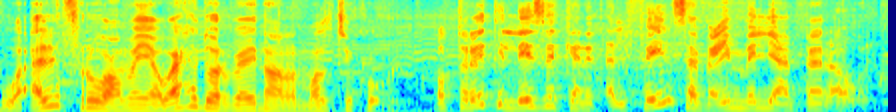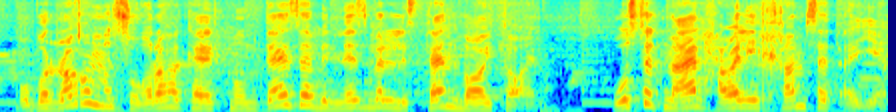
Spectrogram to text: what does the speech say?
و 1441 على ال multi core بطارية الليزر كانت 2070 milliampere hour وبالرغم من صغرها كانت ممتازة بالنسبة لل standby time وصلت معاه لحوالي خمسة أيام.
